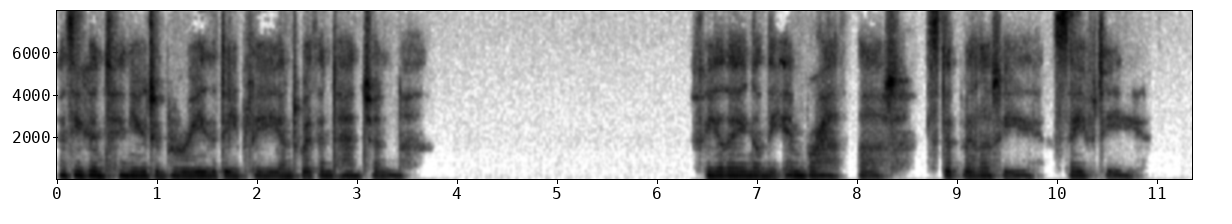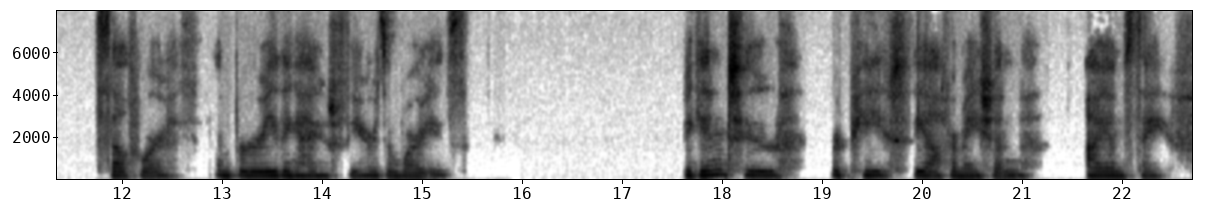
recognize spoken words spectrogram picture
As you continue to breathe deeply and with intention, feeling on the in breath that stability, safety, self worth, and breathing out fears and worries. Begin to repeat the affirmation I am safe.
